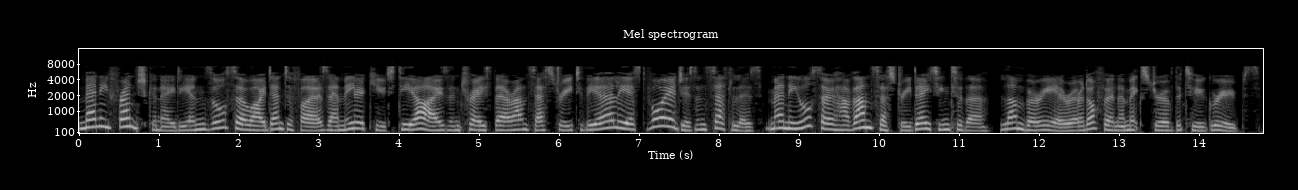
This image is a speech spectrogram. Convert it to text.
Many French Canadians also identify as MEAQTIs and trace their ancestry to the earliest voyagers and settlers. Many also have ancestry dating to the lumber era and often a mixture of the two groups.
